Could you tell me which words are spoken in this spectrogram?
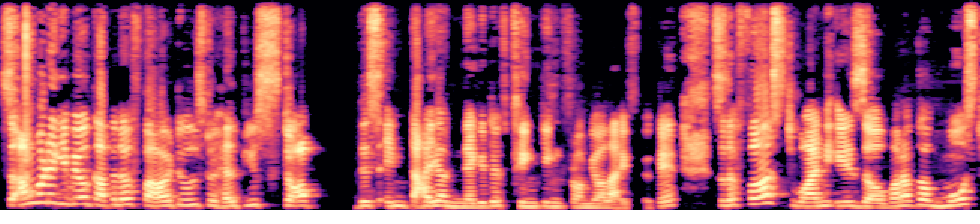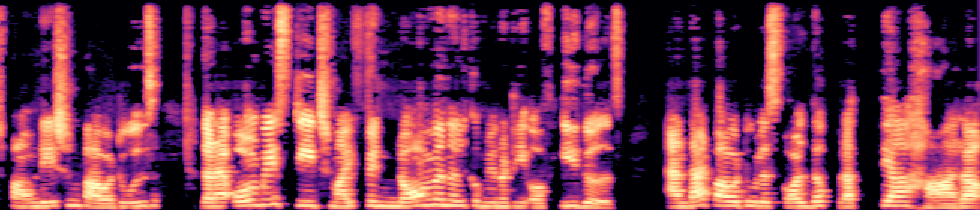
So I'm going to give you a couple of power tools to help you stop this entire negative thinking from your life. Okay. So the first one is uh, one of the most foundation power tools that I always teach my phenomenal community of eagles. And that power tool is called the Pratyahara.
